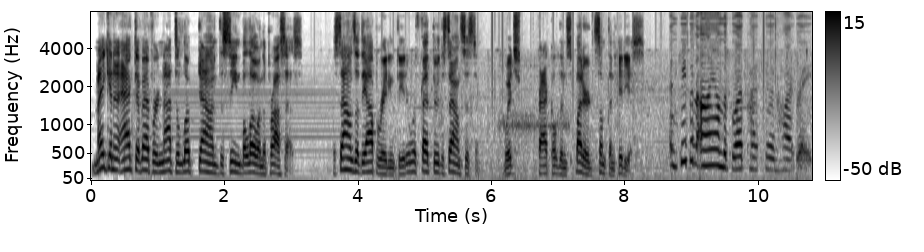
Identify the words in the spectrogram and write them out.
making an active effort not to look down at the scene below in the process. The sounds of the operating theater were fed through the sound system, which crackled and sputtered something hideous. And keep an eye on the blood pressure and heart rate.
